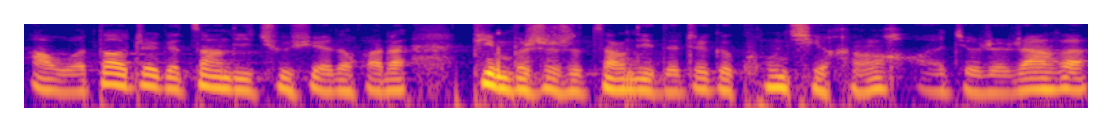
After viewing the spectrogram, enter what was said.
啊，我到这个藏地求学的话呢，并不是是藏地的这。这个空气很好，就是然后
